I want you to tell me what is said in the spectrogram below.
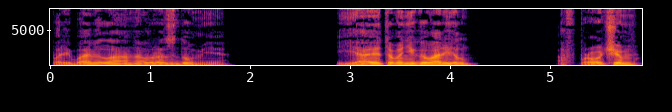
Прибавила она в раздумье. — Я этого не говорил. А, впрочем,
